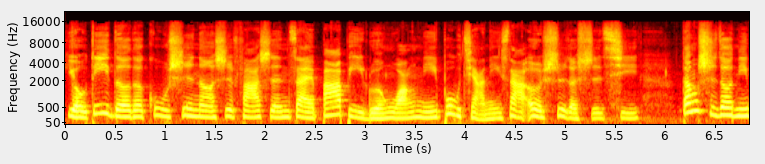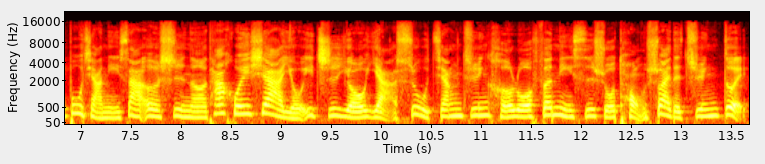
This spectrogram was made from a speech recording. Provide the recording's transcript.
有地德的故事呢，是发生在巴比伦王尼布贾尼撒二世的时期。当时的尼布贾尼撒二世呢，他麾下有一支由亚述将军何罗芬尼斯所统帅的军队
